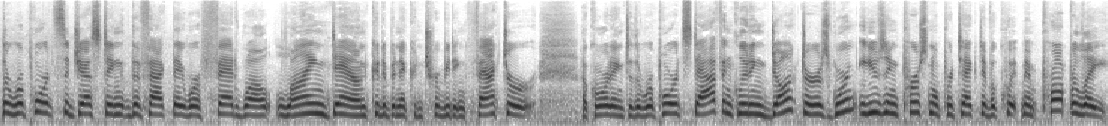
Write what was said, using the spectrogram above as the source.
The report suggesting the fact they were fed while lying down could have been a contributing factor. According to the report, staff, including doctors, weren't using personal protective equipment properly.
